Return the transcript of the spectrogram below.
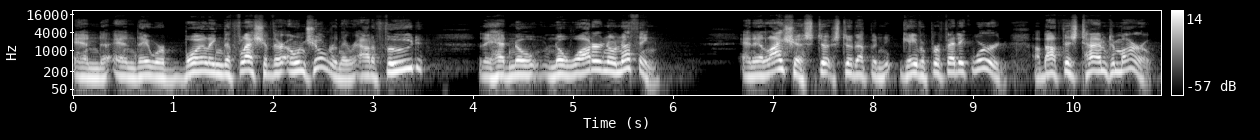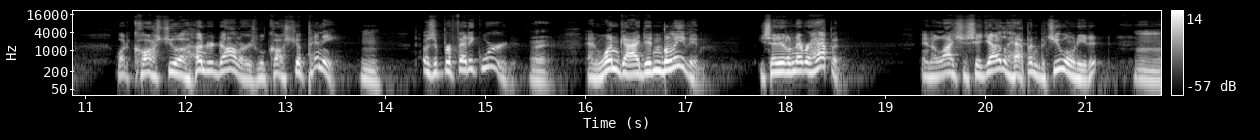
And, and they were boiling the flesh of their own children. They were out of food. They had no, no water, no nothing. And Elisha stood, stood up and gave a prophetic word about this time tomorrow. What cost you a hundred dollars will cost you a penny. Hmm. That was a prophetic word. Right. And one guy didn't believe him. He said it'll never happen. And Elisha said, Yeah, it'll happen, but you won't eat it. Hmm.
